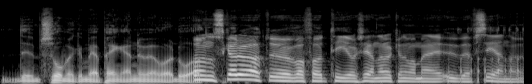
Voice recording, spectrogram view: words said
det är så mycket mer pengar nu än vad det då. Önskar du att du var född tio år senare och kunde vara med i UFC nu?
